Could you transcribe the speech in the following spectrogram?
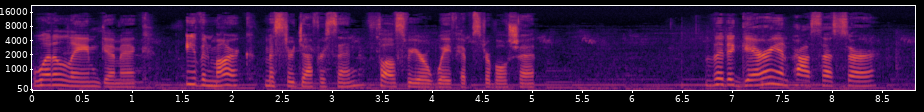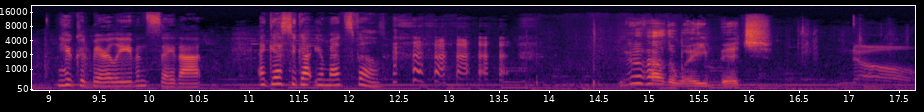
What a lame gimmick. Even Mark, Mr. Jefferson, falls for your wave hipster bullshit. The Daguerrean process, sir. You could barely even say that. I guess you got your meds filled. Move out of the way, bitch. No.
